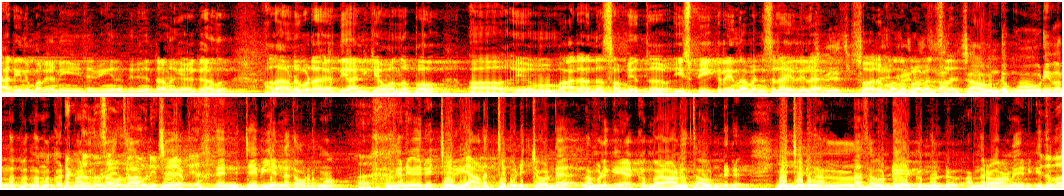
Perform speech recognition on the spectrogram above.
ആരെങ്കിലും പറയുകയാണെങ്കിൽ ഈ ചെവി ഇങ്ങനെ തിരിഞ്ഞിട്ടാണ് കേൾക്കാന്ന്. അതാണ് ഇവിടെ ധ്യാനിക്കാൻ വന്നപ്പോൾ ആരാധന സമയത്ത് ഈ സ്പീക്കറിൽ നിന്നാണ് മനസ്സിലായത് അല്ലേ? സ്വരം വന്നപ്പോൾ മനസ്സിലായി. സൗണ്ട് കൂടി വന്നപ്പോൾ നമുക്ക് ചെവി എന്നെ തുറന്നോ? അങ്ങനെ ഒരു ചെവി അടച്ചു പിടിച്ചോണ്ട് നമ്മൾ കേൾക്കുമ്പോഴാണ് സൗണ്ടിന് ഈ ചെവി നല്ല സൗണ്ട് കേൾക്കുന്നുണ്ട്. അന്നേരമാണ് എനിക്ക് ഇതിപ്പോ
